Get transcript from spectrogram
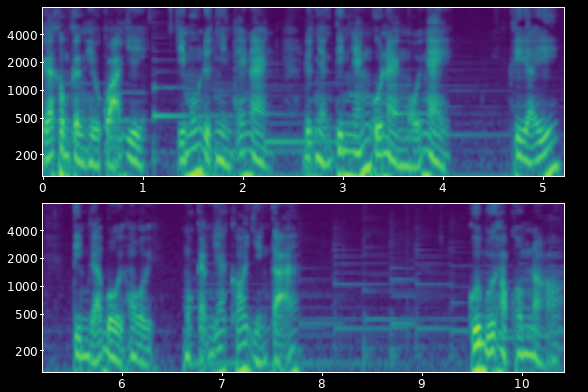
Gã không cần hiệu quả gì, chỉ muốn được nhìn thấy nàng, được nhận tin nhắn của nàng mỗi ngày. Khi ấy, tim gã bồi hồi một cảm giác khó diễn tả. Cuối buổi học hôm nọ,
